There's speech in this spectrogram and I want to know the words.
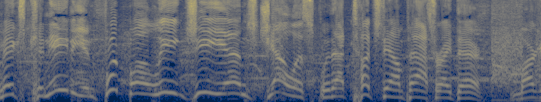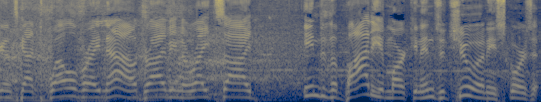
makes Canadian Football League GMs jealous with that touchdown pass right there. Markkanen's got 12 right now, driving the right side into the body of Markkanen Achiuwa, and he scores it.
